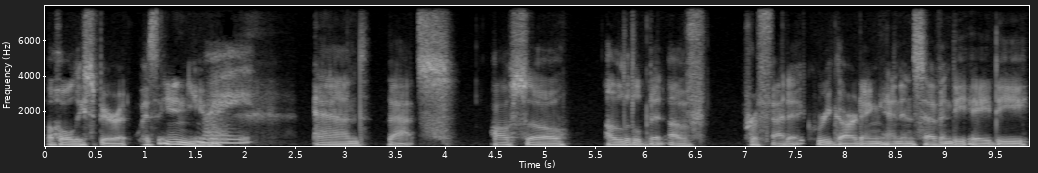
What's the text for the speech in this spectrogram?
the Holy Spirit within you. Right. And that's also a little bit of prophetic regarding, and in 70 AD,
